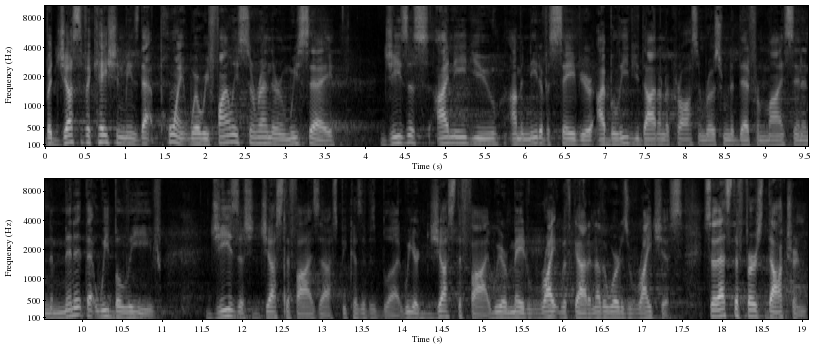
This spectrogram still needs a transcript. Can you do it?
But justification means that point where we finally surrender and we say, Jesus, I need you. I'm in need of a Savior. I believe you died on the cross and rose from the dead for my sin. And the minute that we believe, Jesus justifies us because of his blood. We are justified. We are made right with God. Another word is righteous. So that's the first doctrine.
